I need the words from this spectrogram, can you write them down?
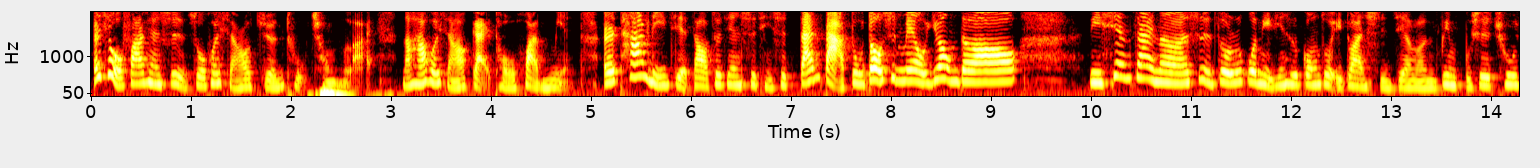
而且我发现狮子座会想要卷土重来，然后他会想要改头换面，而他理解到这件事情是单打独斗是没有用的哦。你现在呢，狮子座，如果你已经是工作一段时间了，你并不是初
